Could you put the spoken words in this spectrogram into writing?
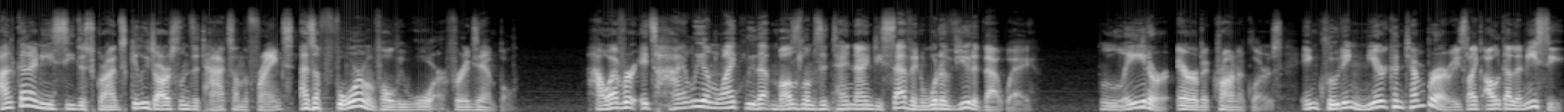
Al-Qalanisi describes Kilij Arslan's attacks on the Franks as a form of holy war, for example. However, it's highly unlikely that Muslims in 1097 would have viewed it that way later Arabic chroniclers, including near contemporaries like Al Qalanisi,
